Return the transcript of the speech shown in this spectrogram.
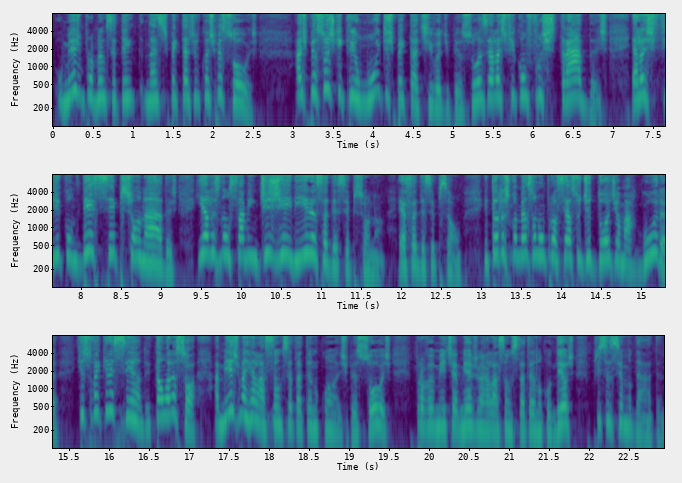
o mesmo problema que você tem nas expectativas com as pessoas. As pessoas que criam muita expectativa de pessoas, elas ficam frustradas, elas ficam decepcionadas e elas não sabem digerir essa decepção, essa decepção. Então elas começam num processo de dor, de amargura, que isso vai crescendo. Então, olha só, a mesma relação que você está tendo com as pessoas, provavelmente a mesma relação que você está tendo com Deus, precisa ser mudada.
